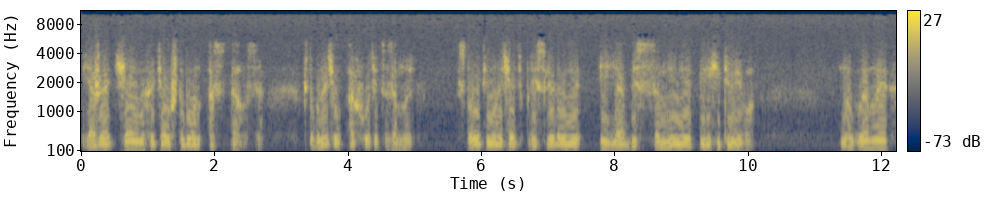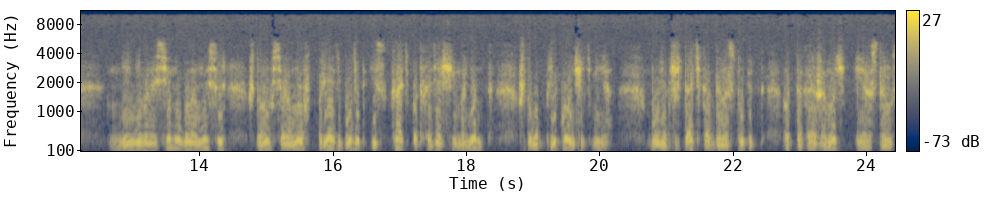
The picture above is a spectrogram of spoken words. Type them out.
Я же отчаянно хотел, чтобы он остался, чтобы начал охотиться за мной. Стоит ему начать преследование, и я, без сомнения, перехитрю его. Но главное, мне невыносима была мысль, что он все равно впредь будет искать подходящий момент, чтобы прикончить меня будет ждать, когда наступит вот такая же ночь, и я останусь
